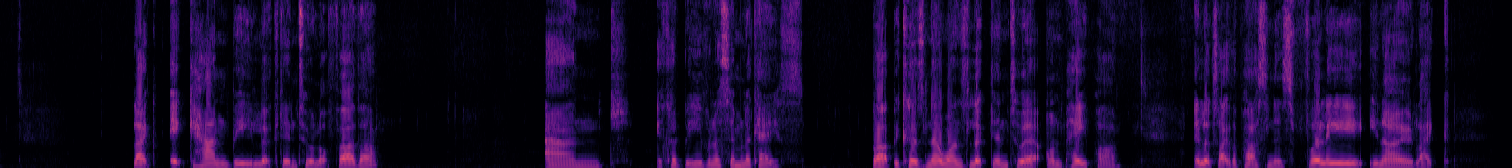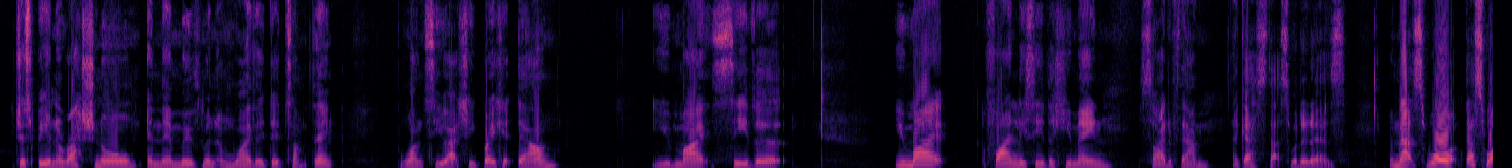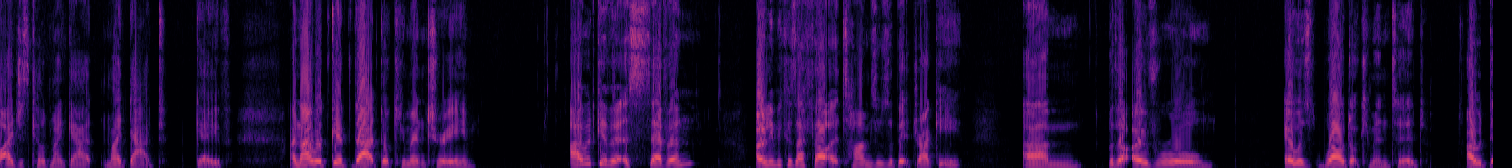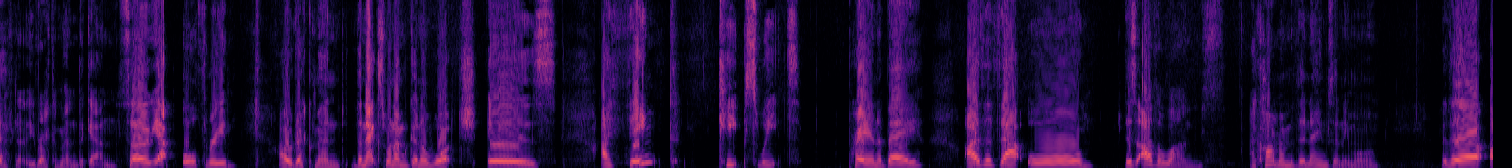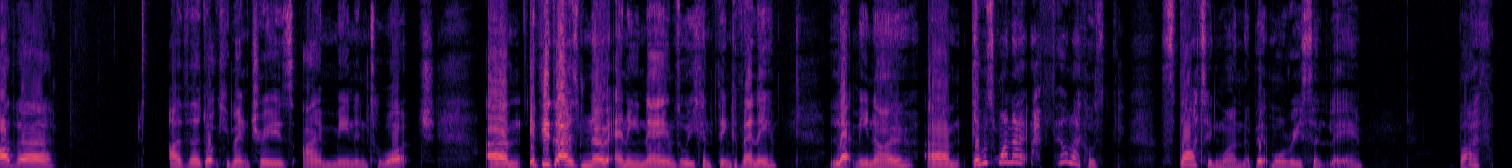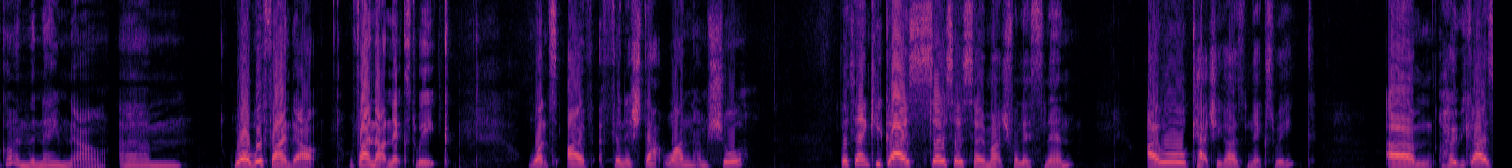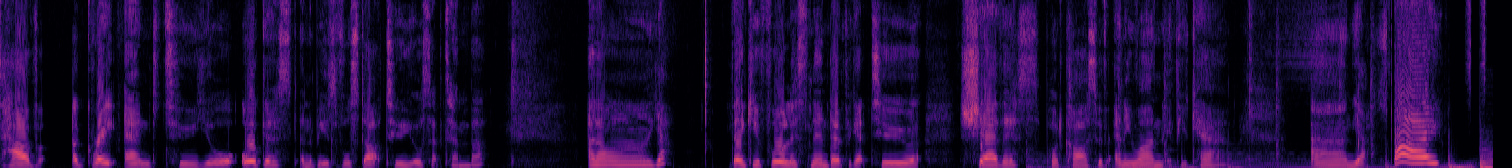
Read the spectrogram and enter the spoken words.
like it can be looked into a lot further and it could be even a similar case. But because no one's looked into it on paper, it looks like the person is fully, you know, like just being irrational in their movement and why they did something. But once you actually break it down, you might see the you might finally see the humane side of them. I guess that's what it is. And that's what that's what I just killed my dad my dad gave. And I would give that documentary I would give it a seven, only because I felt at times it was a bit draggy. Um, but the overall, it was well documented. I would definitely recommend again. So yeah, all three I would recommend. The next one I'm gonna watch is, I think, Keep Sweet, Pray and Obey. Either that or there's other ones. I can't remember the names anymore. But there are other other documentaries I'm meaning to watch. Um, if you guys know any names or you can think of any, let me know. Um, there was one I, I feel like I was starting one a bit more recently, but I've forgotten the name now. Um, well, we'll find out. We'll find out next week once I've finished that one, I'm sure. But thank you guys so, so, so much for listening. I will catch you guys next week. Um, hope you guys have a great end to your August and a beautiful start to your September. And uh, yeah, thank you for listening. Don't forget to share this podcast with anyone if you care. And yeah, bye.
